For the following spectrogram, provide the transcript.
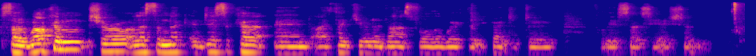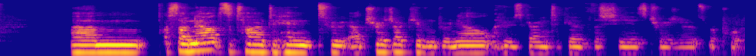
So welcome Sheryl, Alyssa, Nick and Jessica, and I thank you in advance for all the work that you're going to do for the association. Um, so now it's the time to hand to our treasurer, Kevin Bruyneel, who's going to give this year's treasurer's report.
